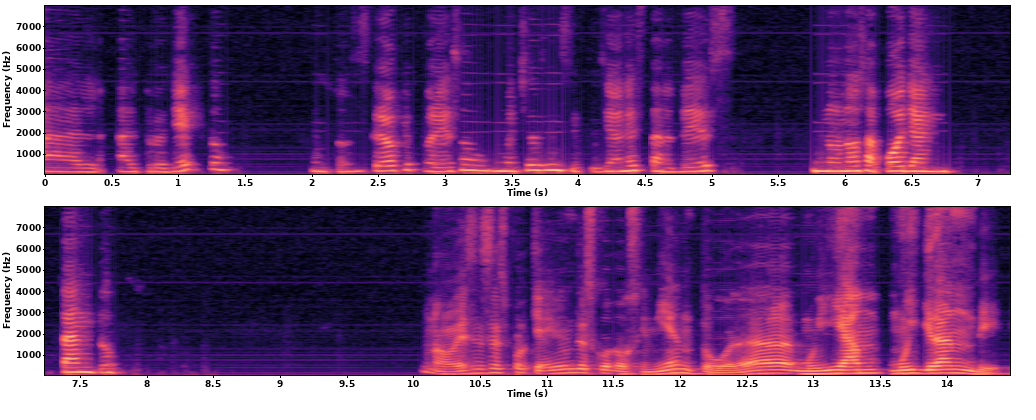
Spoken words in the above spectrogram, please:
al, proyecto. Entonces, creo que por eso muchas instituciones tal vez no nos apoyan tanto. No, a veces es porque hay un desconocimiento, ¿verdad? Muy, muy grande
